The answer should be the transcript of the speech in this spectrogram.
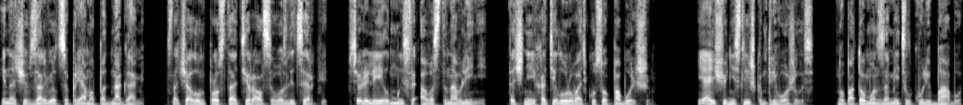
иначе взорвется прямо под ногами. Сначала он просто оттирался возле церкви, все лелеял мысль о восстановлении, точнее, хотел урвать кусок побольше. Я еще не слишком тревожилась, но потом он заметил кулибабу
